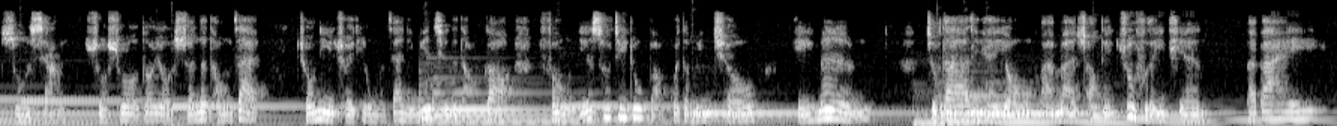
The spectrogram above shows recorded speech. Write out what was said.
所想、所说都有神的同在。求你垂听我们在你面前的祷告，奉耶稣基督宝贵的名求，Amen。祝大家今天有满满上帝祝福的一天，拜拜。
